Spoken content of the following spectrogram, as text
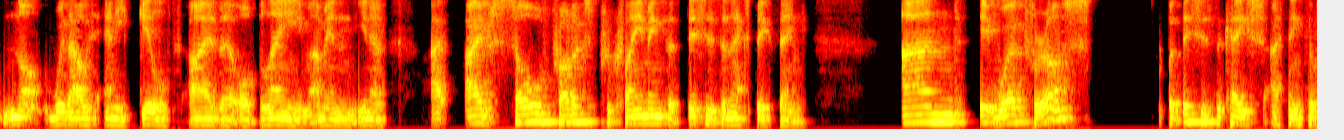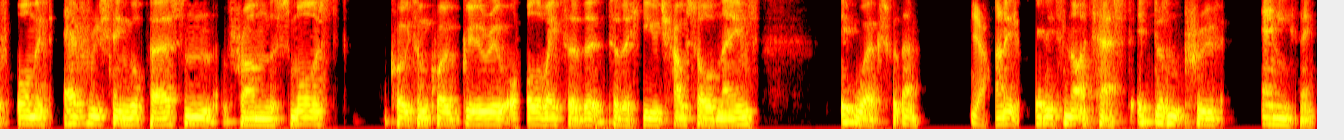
not without any guilt either or blame. I mean, you know, I, I've sold products proclaiming that this is the next big thing. And it worked for us but this is the case, I think, of almost every single person from the smallest quote unquote guru all the way to the to the huge household names. It works for them. Yeah. And it and it's not a test. It doesn't prove anything.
